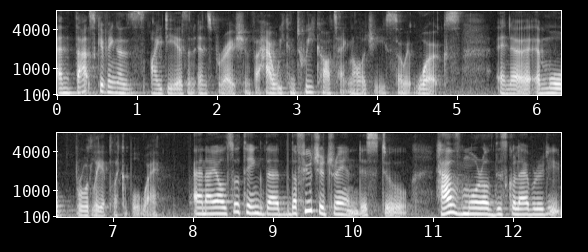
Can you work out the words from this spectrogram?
And that's giving us ideas and inspiration for how we can tweak our technology so it works in a, a more broadly applicable way. And I also think that the future trend is to have more of this collaborative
